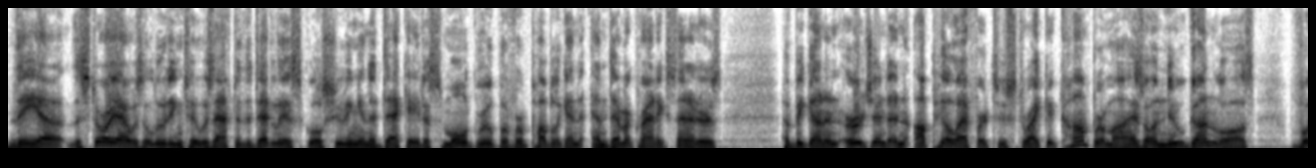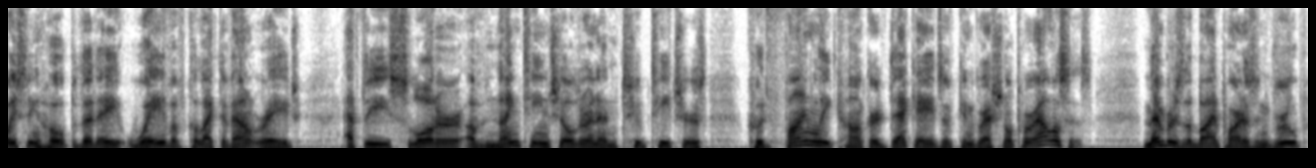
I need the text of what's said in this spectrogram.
The uh, the story I was alluding to was after the deadliest school shooting in a decade, a small group of Republican and Democratic senators have begun an urgent and uphill effort to strike a compromise on new gun laws, voicing hope that a wave of collective outrage at the slaughter of 19 children and two teachers could finally conquer decades of congressional paralysis. Members of the bipartisan group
